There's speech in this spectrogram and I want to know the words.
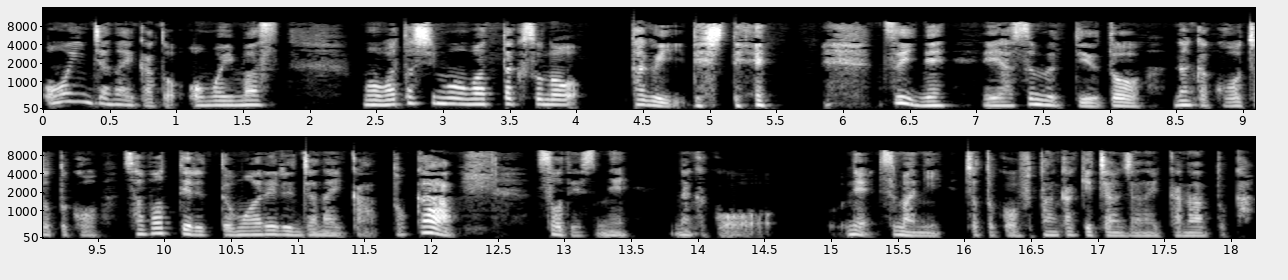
多いんじゃないかと思います。もう私も全くその類でして、ついね、休むっていうと、なんかこうちょっとこう、サボってるって思われるんじゃないかとか、そうですね、なんかこう、ね、妻にちょっとこう負担かけちゃうんじゃないかなとか、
